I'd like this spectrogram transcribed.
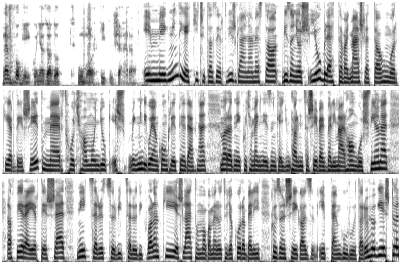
nem fogékony az adott humor típusára. Én még mindig egy kicsit azért vizsgálnám ezt a bizonyos jobb lette vagy más lette a humor kérdését, mert hogyha mondjuk, és még mindig olyan konkrét példáknál maradnék, hogyha megnézzünk egy 30-as évekbeli már hangos filmet, a félreértéssel négyszer-ötször viccelődik valaki, és látom magam előtt, hogy a korabeli közönség az éppen gurult a röhögéstől.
